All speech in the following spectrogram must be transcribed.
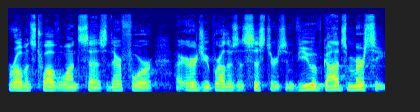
Romans 12:1 says, "Therefore, I urge you, brothers and sisters, in view of God's mercy,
